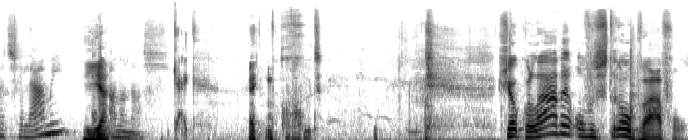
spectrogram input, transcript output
Met salami Ja. en ananas. Kijk, helemaal goed. Chocolade of een stroopwafel?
